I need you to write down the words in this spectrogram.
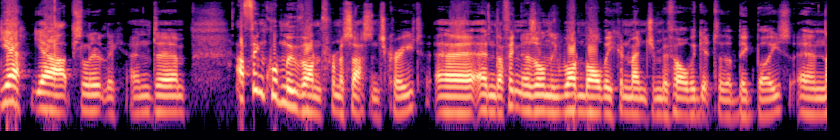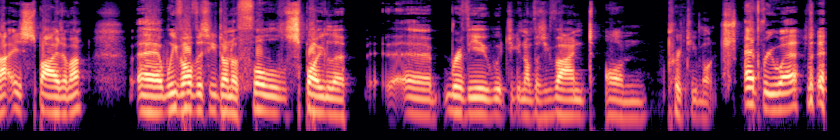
Yeah, yeah, absolutely. And um, I think we'll move on from Assassin's Creed. Uh, and I think there's only one more we can mention before we get to the big boys, and that is Spider Man. Uh, we've obviously done a full spoiler uh, review, which you can obviously find on pretty much everywhere. uh,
